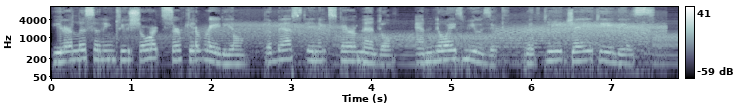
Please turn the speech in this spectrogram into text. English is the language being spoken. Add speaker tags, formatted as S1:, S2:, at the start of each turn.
S1: You're listening to Short Circuit Radio, the best in experimental and noise music with DJ Devious.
